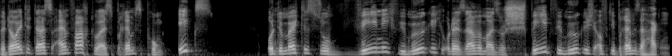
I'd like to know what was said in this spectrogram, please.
bedeutet das einfach, du hast Bremspunkt X und du möchtest so wenig wie möglich oder sagen wir mal so spät wie möglich auf die Bremse hacken.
